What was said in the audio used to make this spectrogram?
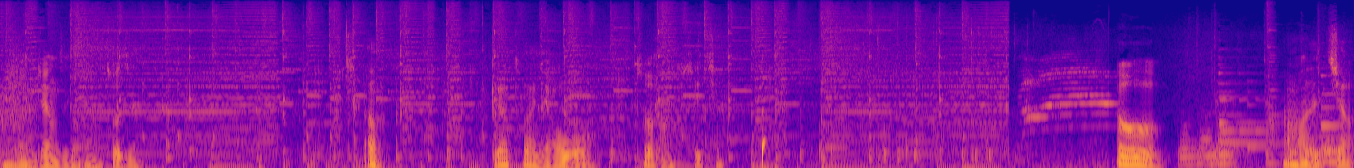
嗯，这样子，你看，坐着。哦，不要突然咬我，坐好睡觉。哦，妈妈在叫，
